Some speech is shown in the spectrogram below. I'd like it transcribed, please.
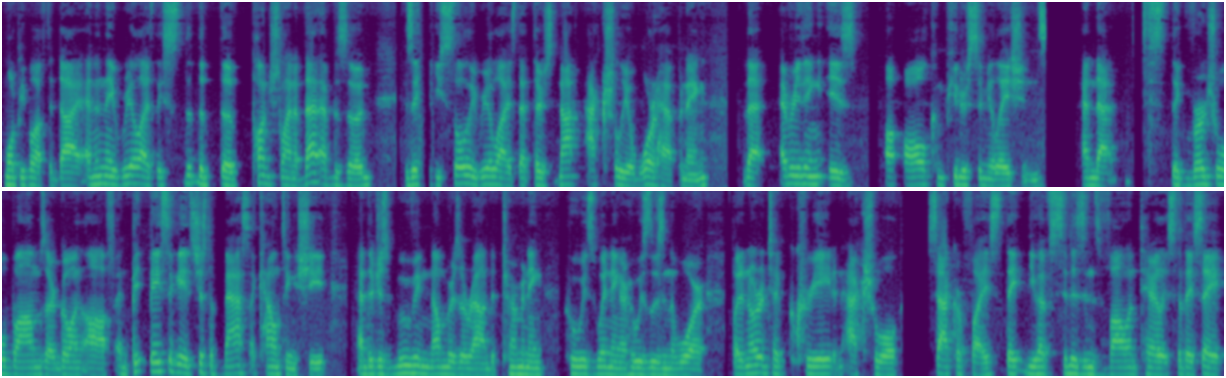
more people have to die. And then they realize they the, the punchline of that episode is that you slowly realize that there's not actually a war happening that everything is all computer simulations and that the virtual bombs are going off. And basically it's just a mass accounting sheet and they're just moving numbers around determining who is winning or who is losing the war. But in order to create an actual sacrifice they you have citizens voluntarily so they say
